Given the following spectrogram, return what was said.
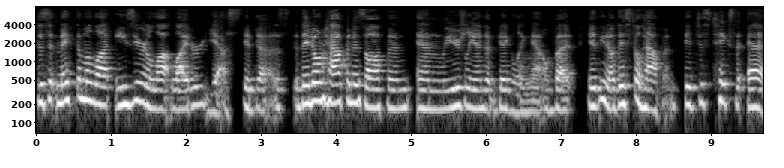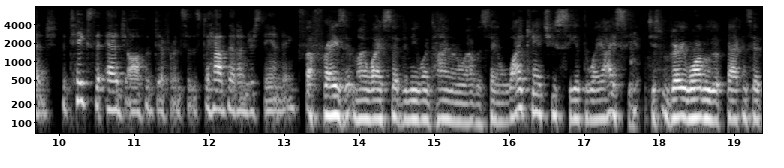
Does it make them a lot easier and a lot lighter? Yes, it does. They don't happen as often and we usually end up giggling now, but it, you know, they still happen. It just takes the edge. It takes the edge off of differences to have that understanding. A phrase that my wife said to me one time when I was saying, why can't you see it the way I see it? Just very warmly looked back and said,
